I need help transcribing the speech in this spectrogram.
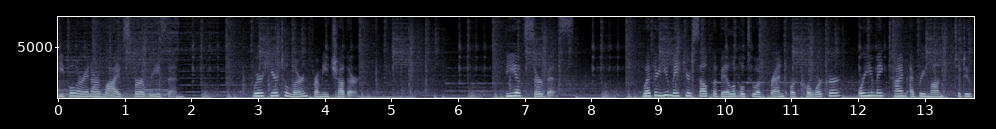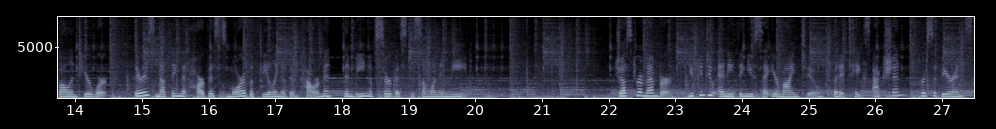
people are in our lives for a reason. We're here to learn from each other. Be of service. Whether you make yourself available to a friend or coworker, or you make time every month to do volunteer work, there is nothing that harvests more of a feeling of empowerment than being of service to someone in need. Just remember, you can do anything you set your mind to, but it takes action, perseverance,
